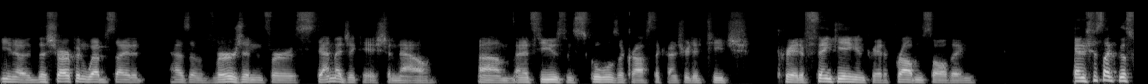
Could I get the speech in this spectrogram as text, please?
you know, the Sharpen website has a version for STEM education now, um, and it's used in schools across the country to teach creative thinking and creative problem solving. And it's just like this,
